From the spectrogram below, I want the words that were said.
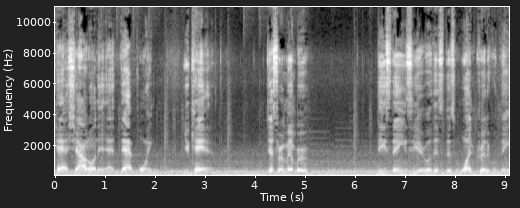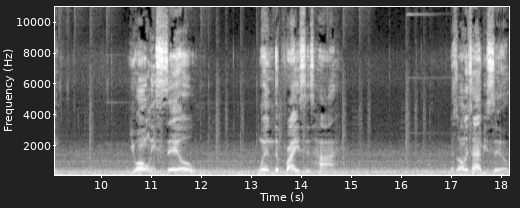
cash out on it at that point, you can. Just remember these things here, or this this one critical thing. You only sell when the price is high. That's the only time you sell.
